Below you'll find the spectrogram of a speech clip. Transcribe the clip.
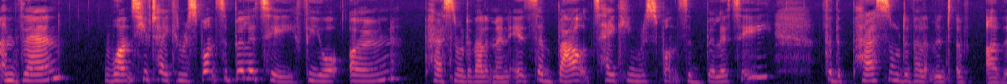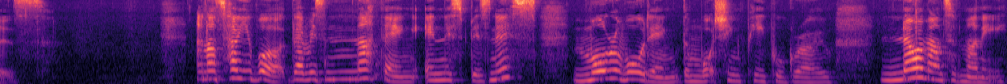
And then once you've taken responsibility for your own personal development, it's about taking responsibility for the personal development of others. And I'll tell you what, there is nothing in this business more rewarding than watching people grow. No amount of money,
